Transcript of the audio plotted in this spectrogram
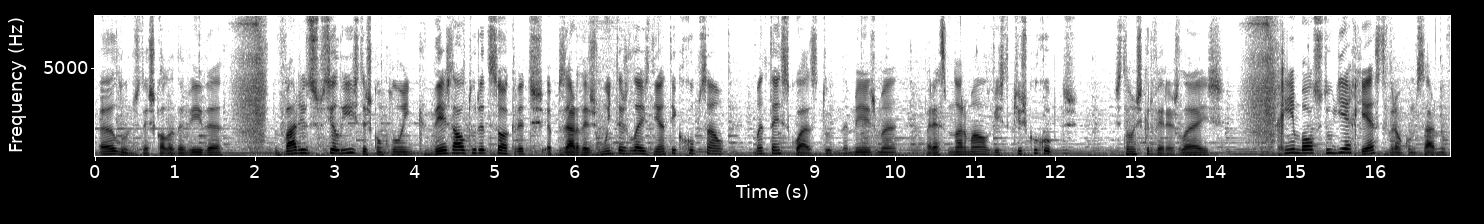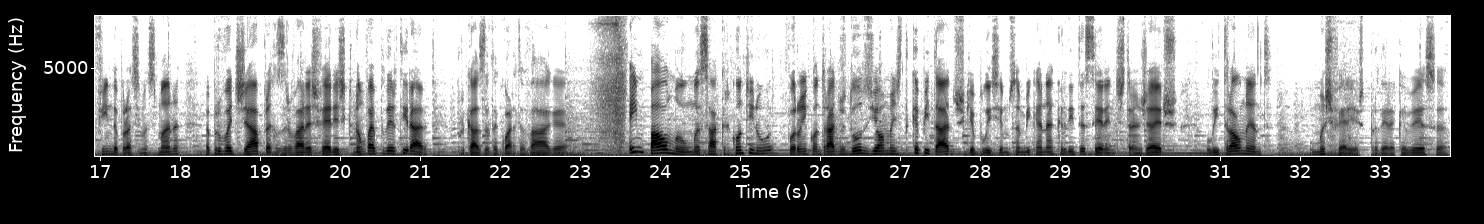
a alunos da Escola da Vida. Vários especialistas concluem que, desde a altura de Sócrates, apesar das muitas leis de anticorrupção, mantém-se quase tudo na mesma. Parece-me normal, visto que os corruptos estão a escrever as leis. Reembolsos do IRS deverão começar no fim da próxima semana. Aproveite já para reservar as férias que não vai poder tirar por causa da quarta vaga. Em Palma, o massacre continua. Foram encontrados 12 homens decapitados que a polícia moçambicana acredita serem de estrangeiros. Literalmente, umas férias de perder a cabeça.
